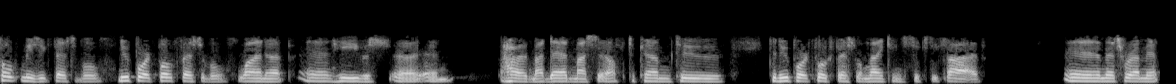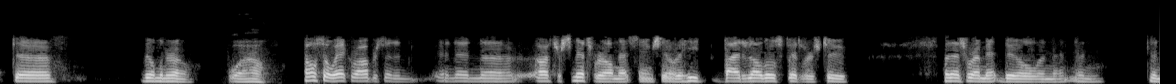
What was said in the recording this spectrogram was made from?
folk music festival, Newport Folk Festival lineup, and he was uh, and hired my dad and myself to come to the Newport Folk Festival in 1965, and that's where I met uh, Bill Monroe. Wow. Also, Eck Robertson and, and then uh, Arthur Smith were on that same show. He invited all those fiddlers too. But that's where I met Bill, and and then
